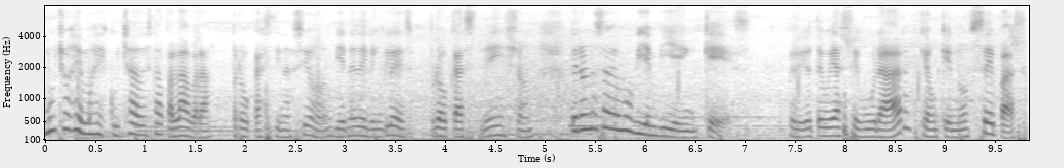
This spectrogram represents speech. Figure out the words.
Muchos hemos escuchado esta palabra, procrastinación, viene del inglés procrastination, pero no sabemos bien bien qué es. Pero yo te voy a asegurar que aunque no sepas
